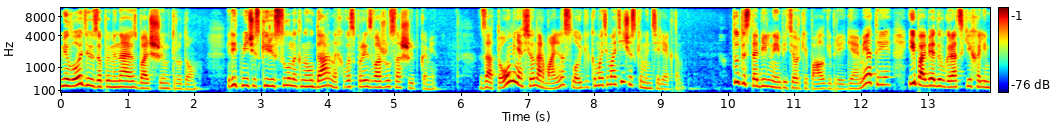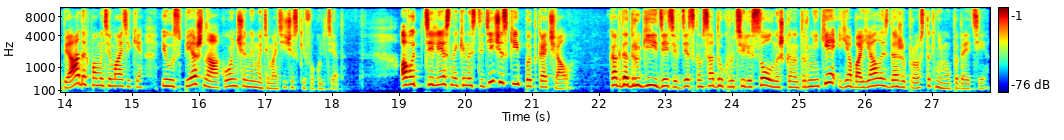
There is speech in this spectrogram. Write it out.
Мелодию запоминаю с большим трудом. Ритмический рисунок на ударных воспроизвожу с ошибками. Зато у меня все нормально с логико-математическим интеллектом. Тут и стабильные пятерки по алгебре и геометрии, и победы в городских олимпиадах по математике, и успешно оконченный математический факультет. А вот телесно-кинестетический подкачал – когда другие дети в детском саду крутили солнышко на турнике, я боялась даже просто к нему подойти.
